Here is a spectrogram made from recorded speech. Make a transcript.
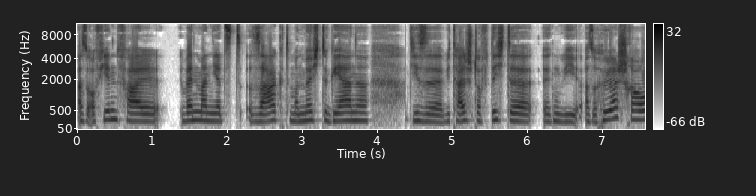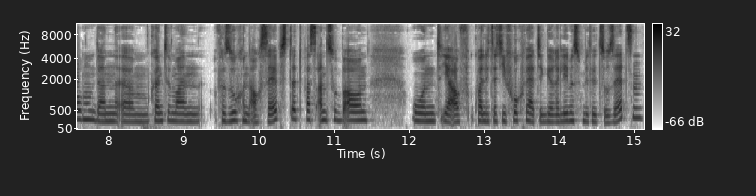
Also auf jeden Fall, wenn man jetzt sagt, man möchte gerne diese Vitalstoffdichte irgendwie also höher schrauben, dann ähm, könnte man versuchen, auch selbst etwas anzubauen. Und ja auf qualitativ hochwertigere Lebensmittel zu setzen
